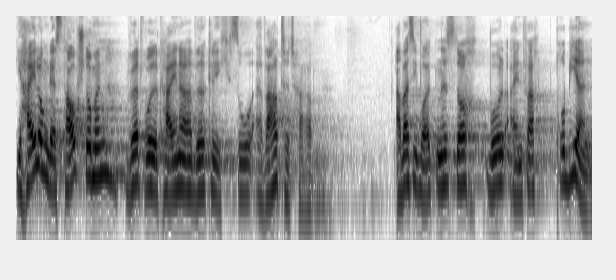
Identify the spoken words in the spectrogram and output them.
Die Heilung des Taubstummen wird wohl keiner wirklich so erwartet haben. Aber sie wollten es doch wohl einfach probieren,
